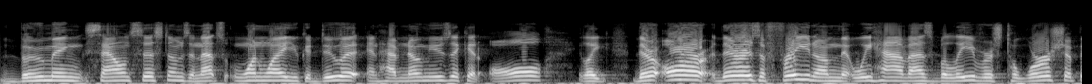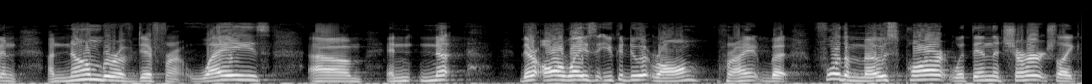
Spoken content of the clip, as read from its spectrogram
booming sound systems, and that's one way you could do it and have no music at all like there are there is a freedom that we have as believers to worship in a number of different ways um, and no, there are ways that you could do it wrong right? But for the most part within the church like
